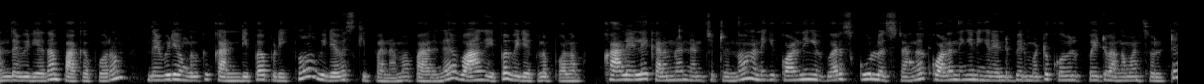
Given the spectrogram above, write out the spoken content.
அந்த வீடியோ தான் பார்க்க போகிறோம் இந்த வீடியோ உங்களுக்கு கண்டிப்பாக பிடிக்கும். வீடியோவை ஸ்கிப் பண்ணாமல் பாருங்கள் வாங்க இப்போ வீடியோக்குள்ளே போகலாம் காலையிலே கிளம்பலான்னு நினச்சிட்டு இருந்தோம். அன்றைக்கி குழந்தைங்களுக்கு வேறு ஸ்கூல் வச்சுட்டாங்க. குழந்தைங்க நீங்கள் ரெண்டு பேர் மட்டும் கோவிலுக்கு போயிட்டு வாங்கம்மான்னு சொல்லிட்டு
